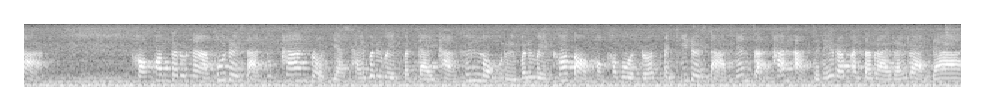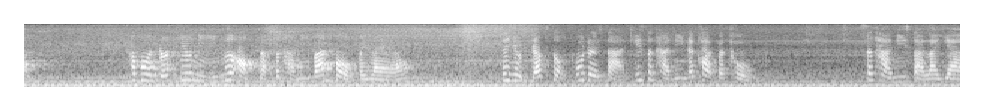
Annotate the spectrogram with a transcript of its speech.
ค่ะ ขอความกรุณาผู้โดยสารทุกท่านโปรดอย่าใช้บริเวณบันไดทางขึ้นลง หรือบริเวณข้อต่อของขบวนรถเป็นที่โดยสารเนื่องจากท่านอาจจะได้รับอันตรายร้ายแรงได้ ขบวนรถเที่ยวนี้เมื่อออกจากสถานีบ้านโป่งไปแล้ว จะหยุดรับส่งผู้โดยสารที่สถานีนครปฐมสถานีสาลายา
